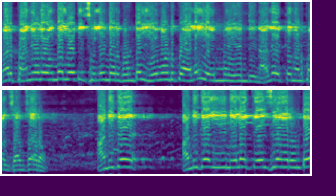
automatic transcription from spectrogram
మరి పన్నెండు వందలు పెట్టి సిలిండర్ కొంటే ఏం వండుకోవాలి? ఏం ఏం తినాలి? ఎట్లా నడపాలి సంసారం? అందుకే అందుకే ఈ నెల కేసీఆర్ ఉంటే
